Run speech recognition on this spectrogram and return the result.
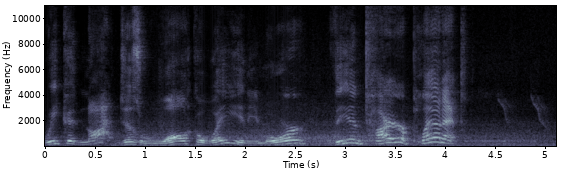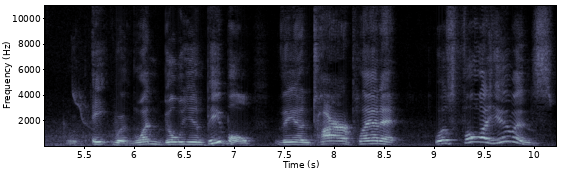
we could not just walk away anymore. The entire planet, eight with one billion people, the entire planet was full of humans.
